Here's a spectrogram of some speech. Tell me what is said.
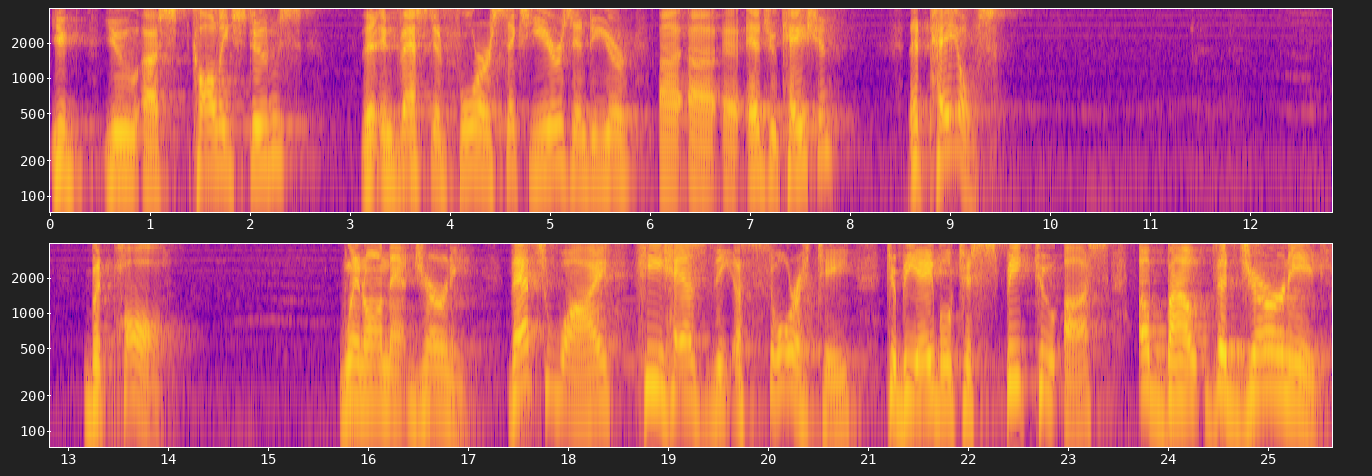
You, you uh, college students that invested four or six years into your uh, uh, uh education, that pales. But Paul went on that journey. That's why he has the authority to be able to speak to us about the journey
